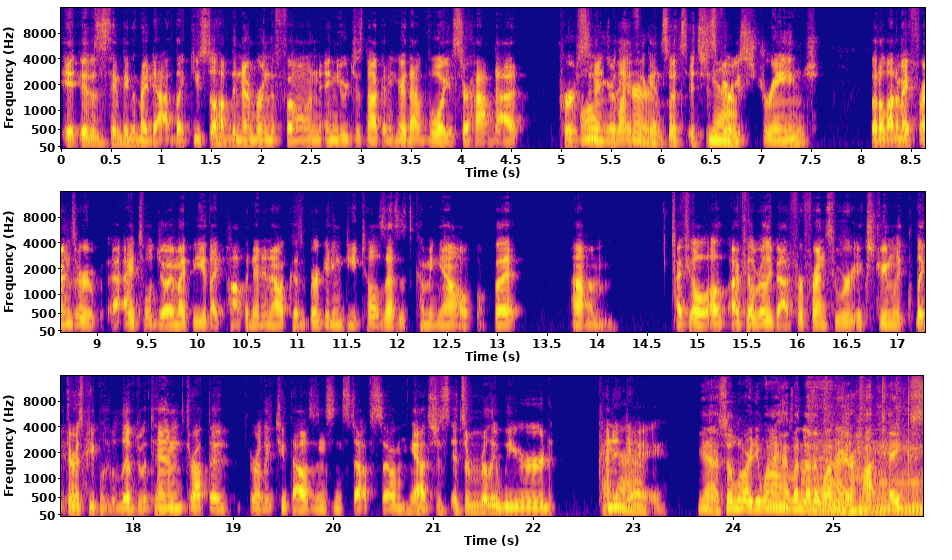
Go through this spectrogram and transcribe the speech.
It, it was the same thing with my dad. Like you still have the number in the phone, and you're just not going to hear that voice or have that person Oh, in your life sure. again. So it's it's just Yeah. very strange. But a lot of my friends are. I I told Joe I might be like popping in and out because we're getting details as it's coming out. But um, I feel I feel really bad for friends who were extremely like there was people who lived with him throughout the early 2000s and stuff. So yeah, it's just it's a really weird kind of Yeah. day. Yeah. So, Lori, do you want to Oh, have so another one of your hot takes?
